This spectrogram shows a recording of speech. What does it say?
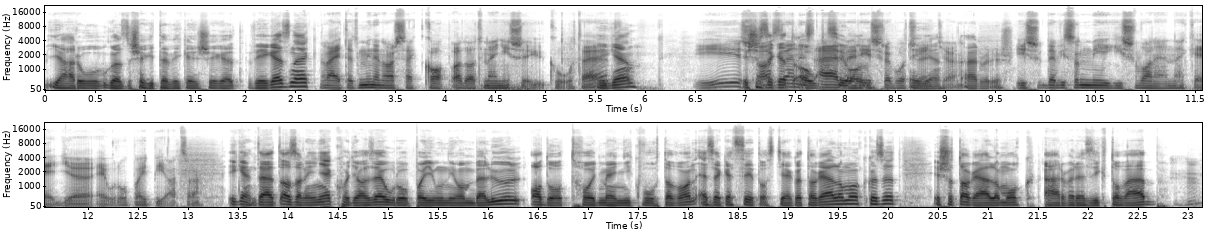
járó gazdasági tevékenységet végeznek. Várj, tehát minden ország kap adott mennyiségű kvótát. Igen. És, és ezeket ez árverésre bocsátja. Igen, árverés. És, de viszont mégis van ennek egy európai piaca. Igen, tehát az a lényeg, hogy az Európai Unión belül adott, hogy mennyi kvóta van, ezeket szétosztják a tagállamok között, és a tagállamok árverezik tovább, uh-huh.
